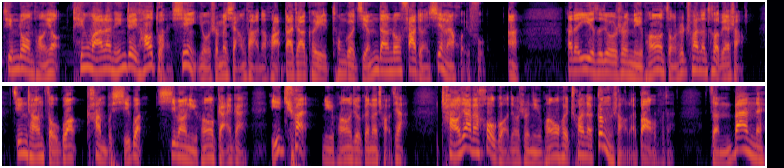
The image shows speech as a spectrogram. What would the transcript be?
听众朋友听完了您这条短信有什么想法的话，大家可以通过节目当中发短信来回复啊。他的意思就是女朋友总是穿的特别少，经常走光，看不习惯，希望女朋友改改。一劝女朋友就跟他吵架，吵架的后果就是女朋友会穿的更少来报复他。怎么办呢？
